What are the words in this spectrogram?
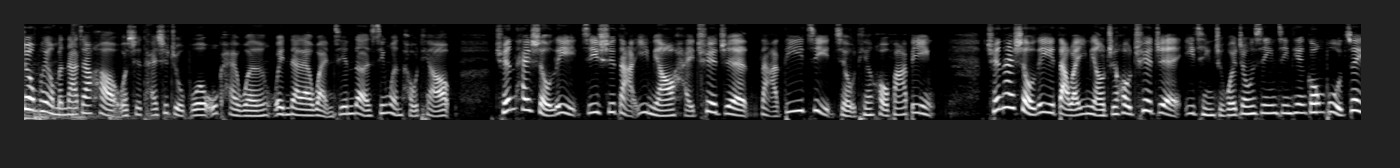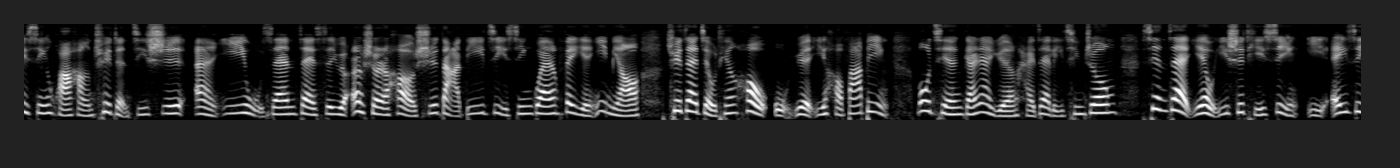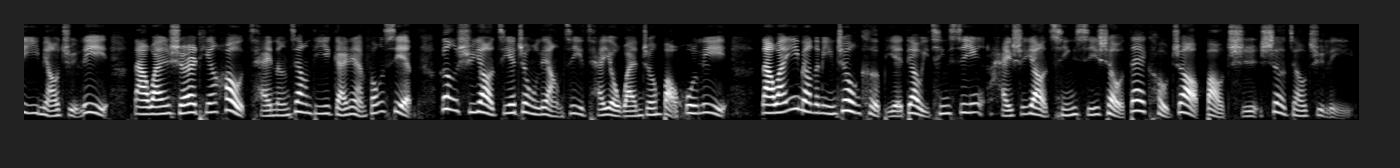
众朋友们，大家好，我是台视主播吴凯文，为您带来晚间的新闻头条。全台首例机师打疫苗还确诊，打第一剂九天后发病。全台首例打完疫苗之后确诊，疫情指挥中心今天公布最新华航确诊机师，按一一五三在四月二十二号施打第一剂新冠肺炎疫苗，却在九天后五月一号发病。目前感染源还在厘清中。现在也有医师提醒，以 A Z 疫苗举例，打完十二天后才能降低感染风险，更需要接种两剂才有完整保护力。打完疫苗的民众可别掉以轻心，还是要勤洗手、戴口罩、保持社交距离。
